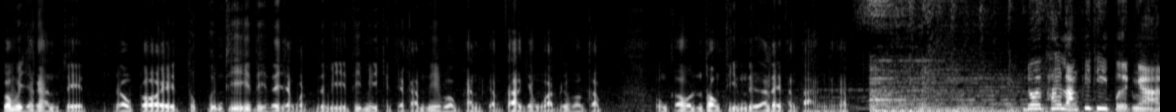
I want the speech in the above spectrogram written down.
กรมวิชาการเกษตร เราปล่อยทุกพื้นที่ที่ในจังหวัดกระบี่ที่มีกิจกรรมนี้ร่วมกันกับทางจังหวัด หรือว่ากับองค์กรท้องถิ่นหรืออะไรต่างๆนะครับ โดยภายหลังพิธีเปิดงาน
